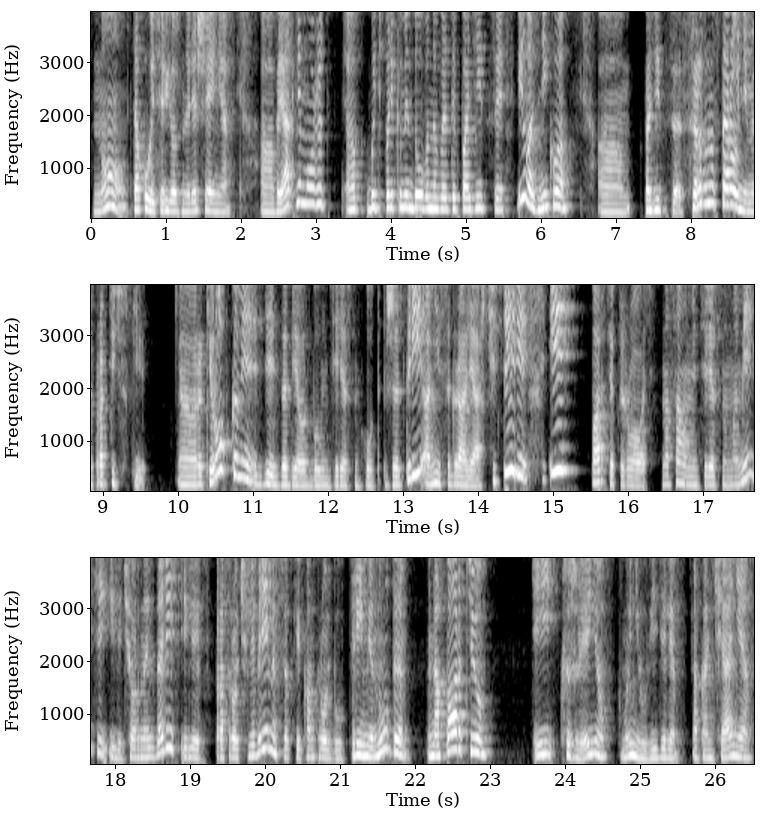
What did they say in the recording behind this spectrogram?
но такое серьезное решение а, вряд ли может а, быть порекомендовано в этой позиции. И возникла а, позиция с разносторонними практически рокировками. Здесь за белых был интересный ход g3, они сыграли h4 и партия прервалась. На самом интересном моменте, или черные сдались, или просрочили время, все-таки контроль был 3 минуты на партию, и, к сожалению, мы не увидели окончания,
